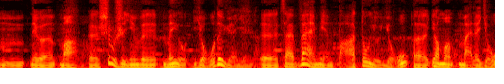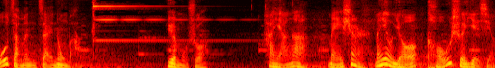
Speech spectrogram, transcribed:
嗯，那个妈，呃，是不是因为没有油的原因呢？呃，在外面拔都有油，呃，要么买了油咱们再弄吧。”岳母说：“海洋啊，没事儿，没有油，口水也行。”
